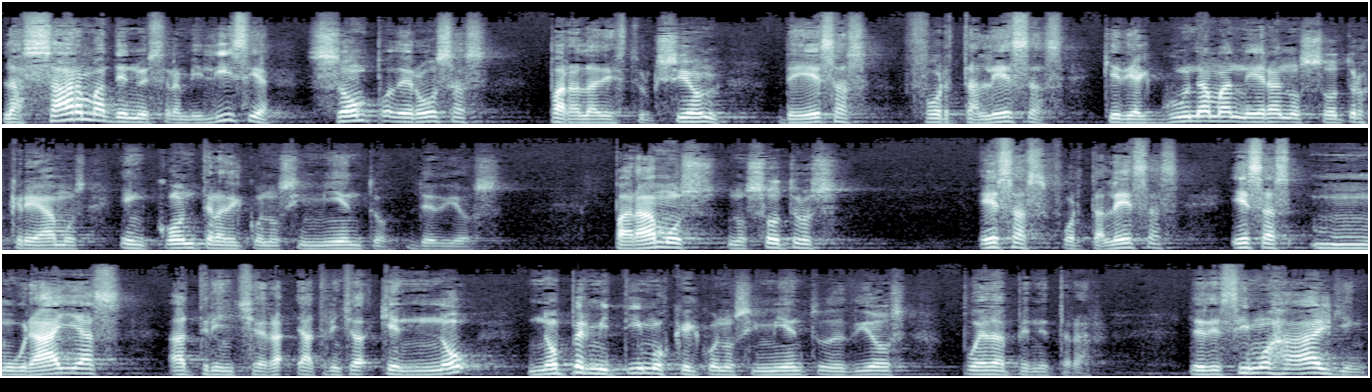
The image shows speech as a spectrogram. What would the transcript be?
las armas de nuestra milicia son poderosas para la destrucción de esas fortalezas que de alguna manera nosotros creamos en contra del conocimiento de Dios paramos nosotros esas fortalezas, esas murallas atrincheradas, que no, no permitimos que el conocimiento de Dios pueda penetrar. Le decimos a alguien,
